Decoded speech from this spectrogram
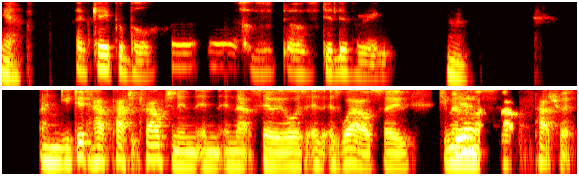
Yeah. And capable of, of delivering. Mm. And you did have Patrick Troughton in, in, in that serial as, as, as well. So do you remember yes. much about Patrick?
